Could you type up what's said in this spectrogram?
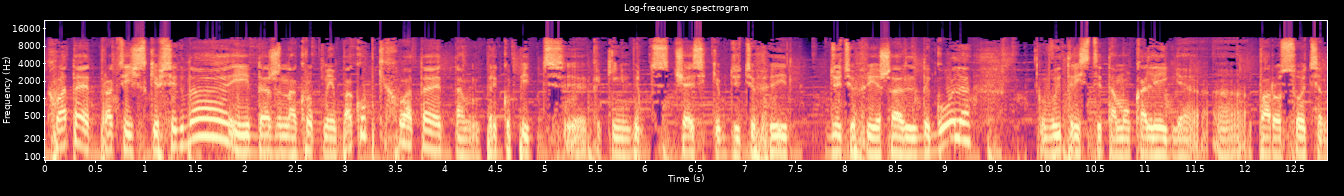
Хватает практически всегда, и даже на крупные покупки хватает, там прикупить э, какие-нибудь часики в duty free, duty free Шарль де Голля, вытрясти там у коллеги э, пару сотен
